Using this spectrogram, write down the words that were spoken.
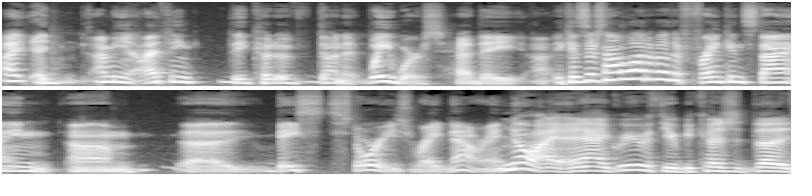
I, I, I mean, I think they could have done it way worse had they, uh, because there's not a lot of other Frankenstein um, uh, based stories right now, right? No, I and I agree with you because the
